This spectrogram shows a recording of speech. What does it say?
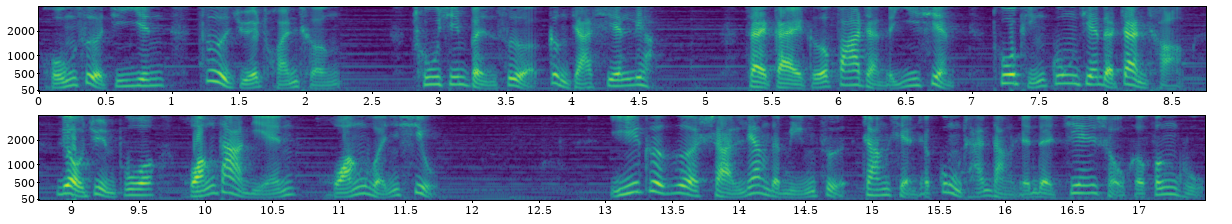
红色基因自觉传承，初心本色更加鲜亮。在改革发展的一线，脱贫攻坚的战场，廖俊波、黄大年、黄文秀，一个个闪亮的名字，彰显着共产党人的坚守和风骨。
